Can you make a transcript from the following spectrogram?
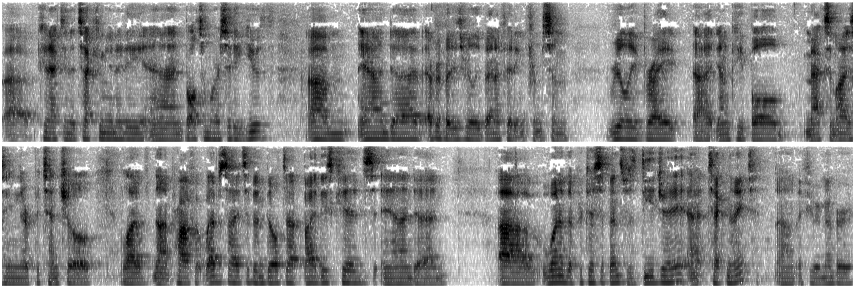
uh, connecting the tech community and Baltimore City youth, um, and uh, everybody's really benefiting from some really bright uh, young people maximizing their potential. A lot of nonprofit websites have been built up by these kids, and um, uh, one of the participants was DJ at Tech Night. Um, if you remember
